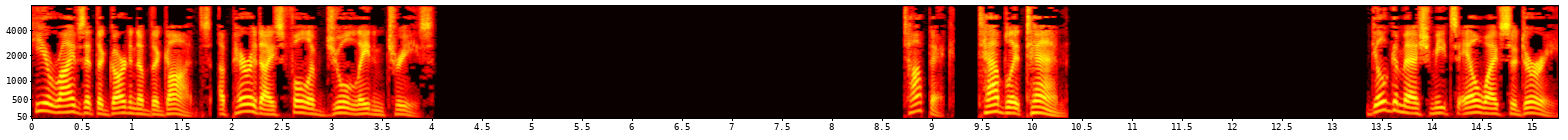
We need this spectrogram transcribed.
He arrives at the Garden of the Gods, a paradise full of jewel-laden trees. Tablet 10. Gilgamesh meets alewife Siduri,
